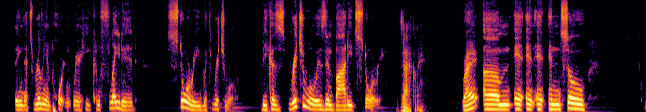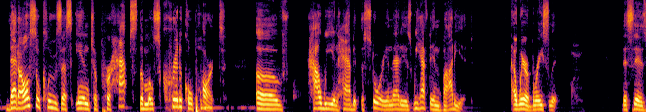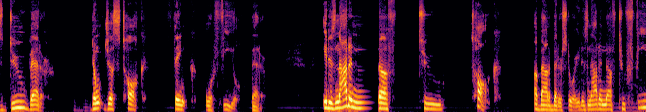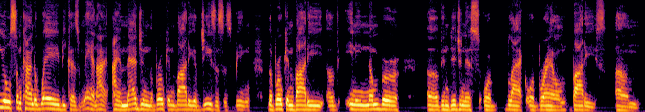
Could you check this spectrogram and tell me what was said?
that's really important where he conflated story with ritual because ritual is embodied story exactly right um and and and, and so that also clues us into perhaps the most critical part of how we inhabit the story and that is we have to embody it. I wear a bracelet that says do better. Mm-hmm. Don't just talk think or feel better. It is not enough to talk about a better story. It is not enough to feel some kind of way because, man, I, I imagine the broken body of Jesus as being the broken body of any number of indigenous or black or brown bodies um,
